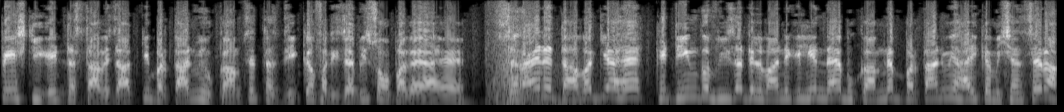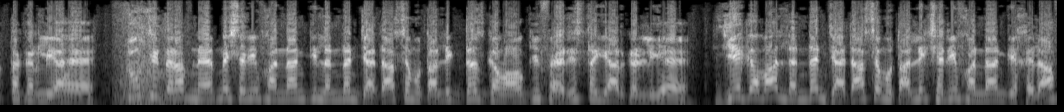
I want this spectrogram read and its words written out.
पेश की गई दस्तावेजात की बरतानवी हुकाम से तस्दीक का फरीजा भी सौंपा गया है। जराये ने दावा किया है कि टीम को वीज़ा दिलवाने के लिए नैब हुकाम ने बरतानवी हाई कमीशन से रब्ता कर लिया है। दूसरी तरफ़ नैब ने शरीफ खानदान की लंदन जायदाद से मुतालिक दस गवाहों की फहरिस्त तैयार कर ली है। ये गवाह लंदन जायदाद से मुतालिक शरीफ खानदान के खिलाफ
